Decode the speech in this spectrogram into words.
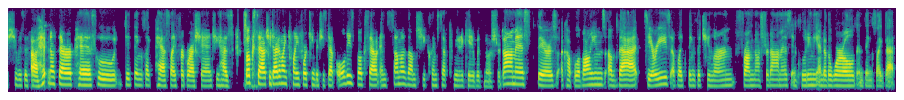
she was a, a hypnotherapist who did things like past life regression. She has books out. She died in like 2014, but she's got all these books out, and some of them she claims to have communicated with Nostradamus. There's a couple of volumes of that series of like things that she learned from Nostradamus, including the end of the world and things like that.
